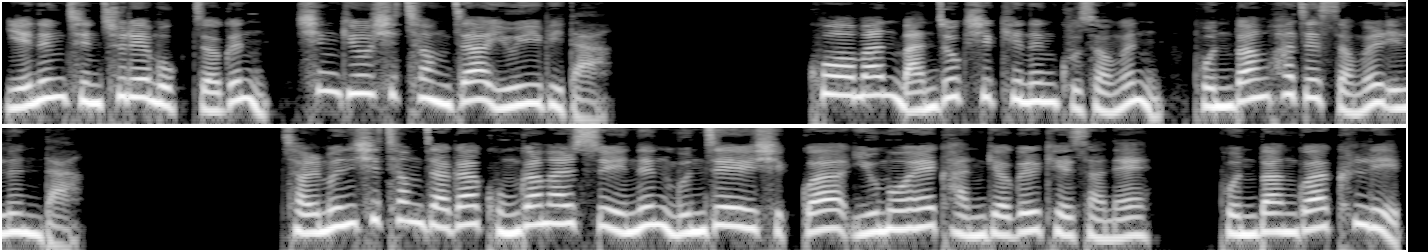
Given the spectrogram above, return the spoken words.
예능 진출의 목적은 신규 시청자 유입이다. 코어만 만족시키는 구성은 본방 화제성을 잃는다. 젊은 시청자가 공감할 수 있는 문제의식과 유머의 간격을 계산해 본방과 클립,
